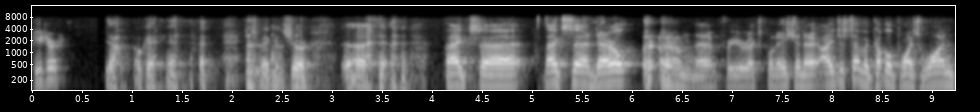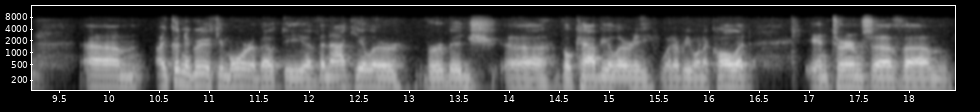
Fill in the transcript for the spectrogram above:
Peter? Yeah, okay. Just making sure. Uh, thanks, uh, thanks, uh, Darryl, uh, for your explanation. I, I, just have a couple of points. One, um, I couldn't agree with you more about the uh, vernacular, verbiage, uh, vocabulary, whatever you want to call it, in terms of um,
